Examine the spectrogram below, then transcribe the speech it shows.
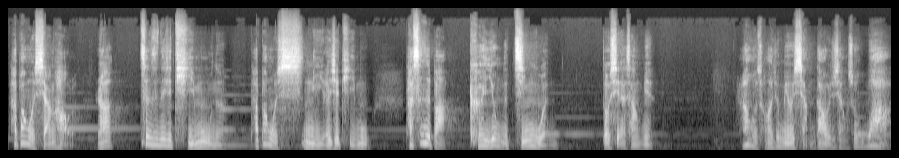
他帮我想好了，然后甚至那些题目呢，他帮我拟了一些题目，他甚至把可以用的经文都写在上面，然后我从来就没有想到，我就想说哇。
